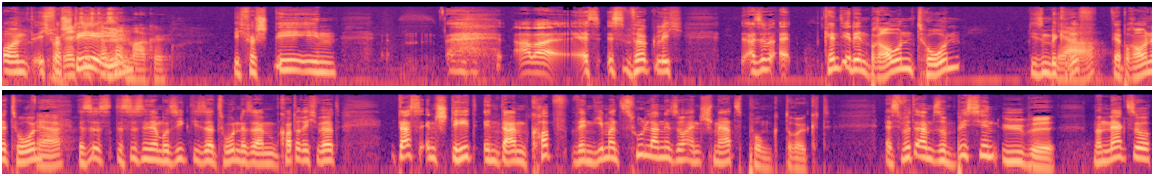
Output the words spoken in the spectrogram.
Und ich Vielleicht verstehe ist das ein ihn. Makel. Ich verstehe ihn, aber es ist wirklich, also äh, kennt ihr den braunen Ton? Diesen Begriff, Ja. der braune Ton. Ja. Das ist, das ist in der Musik dieser Ton, dass einem kotterig wird. Das entsteht in deinem Kopf, wenn jemand zu lange so einen Schmerzpunkt drückt. Es wird einem so ein bisschen übel. Man merkt so,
